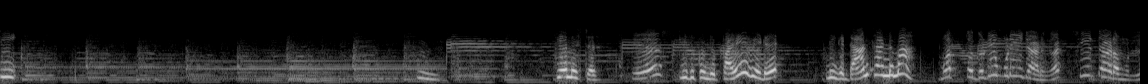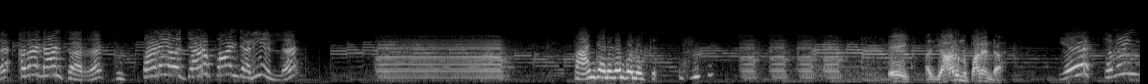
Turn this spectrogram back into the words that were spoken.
டீ. ஏன் மிஸ்டர் இது கொஞ்சம் பழைய வீடு. நீங்க டான்ஸ் ஆடணுமா? மொத்தத்துடையும் முடிக்கிட்டானுங்க சீட்டாட முடியல. அதான் டான்ஸ் ஆடுறேன் பழைய வச்சாரு பாஞ்சாலியும் இல்ல. பாஞ்சாலிதான் போல இருக்கு. ஏய் அது யாருன்னு பாருடா. எஸ் கமிங்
